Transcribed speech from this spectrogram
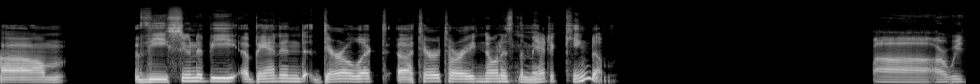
um, the soon to be abandoned derelict uh, territory known as the Magic Kingdom. Uh, are we Are-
